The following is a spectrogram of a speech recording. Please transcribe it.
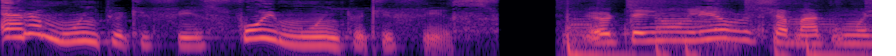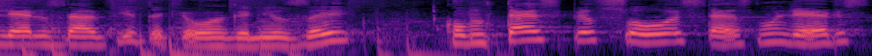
era muito difícil, foi muito difícil. Eu tenho um livro chamado Mulheres da Vida, que eu organizei, com dez pessoas, dez mulheres,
